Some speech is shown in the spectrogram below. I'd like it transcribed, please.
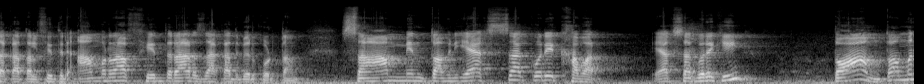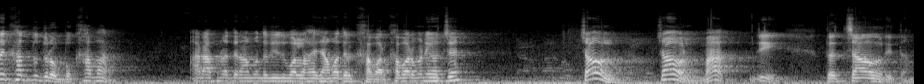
জাকাত আল ফিতরে আমরা ফেতরার জাকাত বের করতাম। সাম মিনতাম একসা করে খাবার একসা করে কি? তম তম মানে খাদ্যদ্রব্য খাবার। আর আপনাদের আমাদের যদি বলা হয় যে আমাদের খাবার খাবার মানে হচ্ছে চাউল চাউল ভাত জি। তো চাউল দিতাম।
